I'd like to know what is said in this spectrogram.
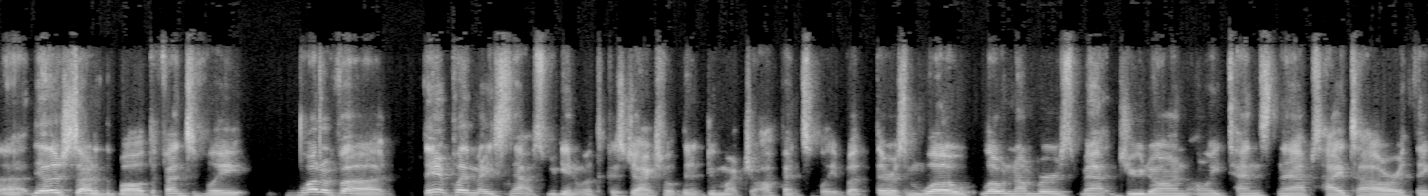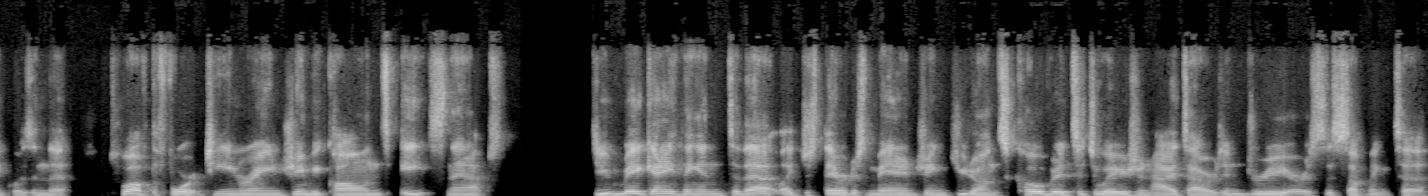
Uh, the other side of the ball, defensively, a lot of uh, they didn't play many snaps to begin with because Jacksonville didn't do much offensively. But there were some low low numbers. Matt Judon only ten snaps. Hightower I think was in the twelve to fourteen range. Jamie Collins eight snaps. Do you make anything into that? Like just they were just managing Judon's COVID situation, Hightower's injury, or is this something to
